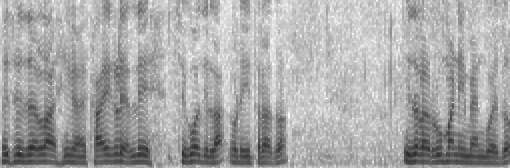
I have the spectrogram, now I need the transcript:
ಬೇಸಿಸ್ ಇದೆಲ್ಲ ಈಗ ಕಾಯಿಗಳು ಎಲ್ಲಿ ಸಿಗೋದಿಲ್ಲ. ನೋಡಿ ಈ ಥರದ್ದು ಇದೆಲ್ಲ ರೂಮಣಿ ಮ್ಯಾಂಗೋ ಇದು.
